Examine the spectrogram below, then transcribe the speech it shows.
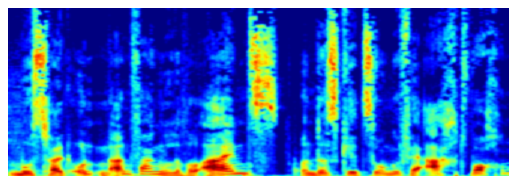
musst halt unten anfangen, Level 1 und das geht so ungefähr acht Wochen,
